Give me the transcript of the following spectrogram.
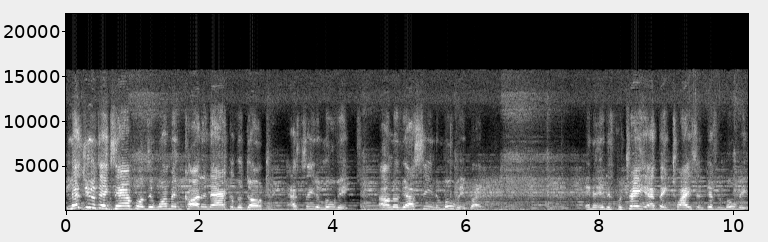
let's use the example of the woman caught in the act of adultery. I see the movie. I don't know if y'all seen the movie, but and it is portrayed, I think, twice in different movies.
